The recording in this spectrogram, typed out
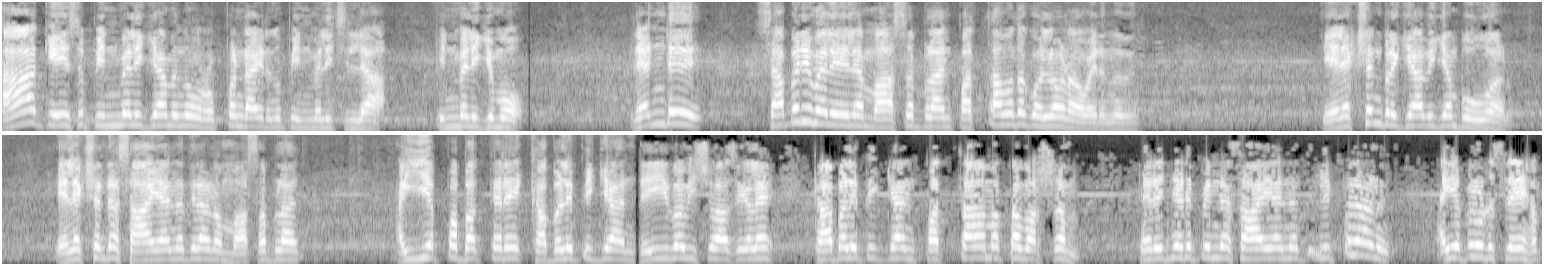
ആ കേസ് പിൻവലിക്കാമെന്ന് ഉറപ്പുണ്ടായിരുന്നു. പിൻവലിച്ചില്ല. പിൻവലിക്കുമോ? രണ്ട് ശബരിമലയിലെ മാസ്റ്റർ പ്ലാൻ പത്താമത്തെ കൊല്ലമാണോ വരുന്നത്. ഇലക്ഷൻ പ്രഖ്യാപിക്കാൻ പോവുകയാണ്. എലക്ഷന്റെ സായാഹ്നത്തിലാണ് മാസ്റ്റർ പ്ലാൻ അയ്യപ്പ ഭക്തരെ കബളിപ്പിക്കാൻ ദൈവവിശ്വാസികളെ കബളിപ്പിക്കാൻ പത്താമത്തെ വർഷം തെരഞ്ഞെടുപ്പിന്റെ സായാഹ്നത്തിൽ ഇപ്പോഴാണ് അയ്യപ്പനോട് സ്നേഹം.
